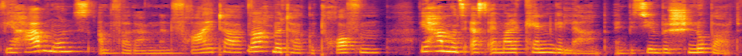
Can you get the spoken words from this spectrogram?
Wir haben uns am vergangenen Freitag Nachmittag getroffen. Wir haben uns erst einmal kennengelernt, ein bisschen beschnuppert.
